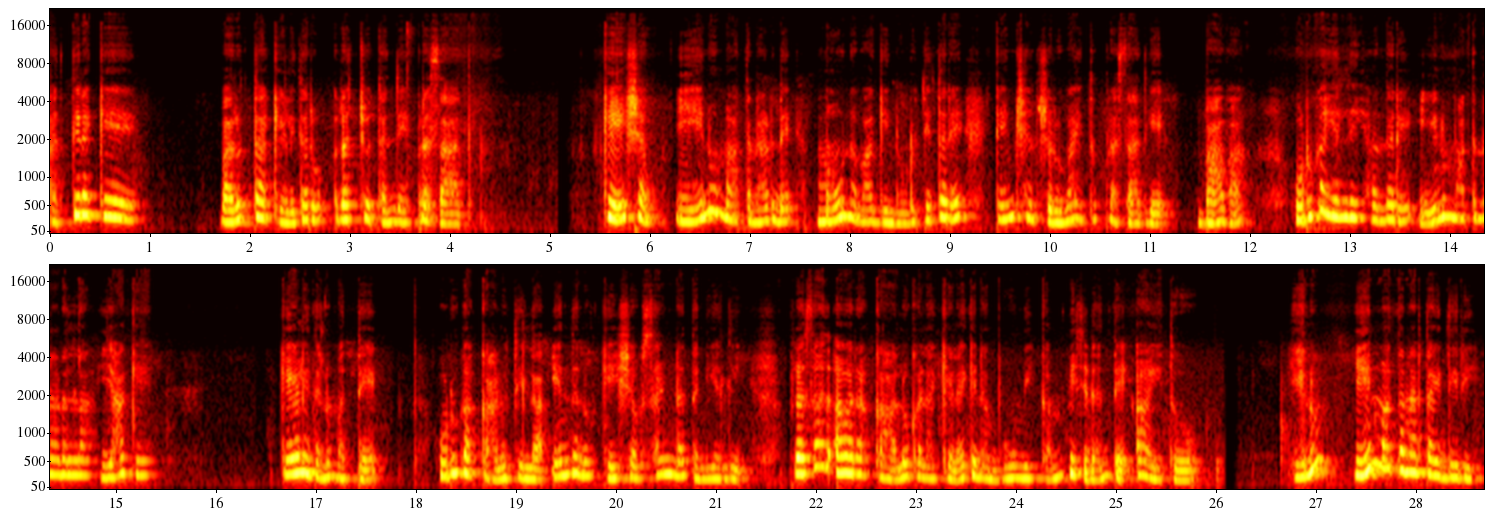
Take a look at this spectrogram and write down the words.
ಹತ್ತಿರಕ್ಕೆ ಬರುತ್ತಾ ಕೇಳಿದರು ರಚ್ಚು ತಂದೆ ಪ್ರಸಾದ್. ಕೇಶವ್ ಏನೂ ಮಾತನಾಡದೆ ಮೌನವಾಗಿ ನೋಡುತ್ತಿದ್ದರೆ ಟೆನ್ಷನ್ ಶುರುವಾಯಿತು ಪ್ರಸಾದ್ಗೆ. ಭಾವ, ಹುಡುಗ ಎಲ್ಲಿ? ಅಂದರೆ ಏನು ಮಾತನಾಡಲ್ಲ? ಯಾಕೆ? ಕೇಳಿದನು ಮತ್ತೆ. ಹುಡುಗ ಕಾಣುತ್ತಿಲ್ಲ ಎಂದನು ಕೇಶವ್ ಸಣ್ಣ ತನಿಯಲ್ಲಿ. ಪ್ರಸಾದ್ ಅವರ ಕಾಲುಗಳ ಕೆಳಗಿನ ಭೂಮಿ ಕಂಪಿಸಿದಂತೆ ಆಯಿತು. ಏನು? ಏನು ಮಾತನಾಡ್ತಾ ಇದ್ದೀರಿ?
